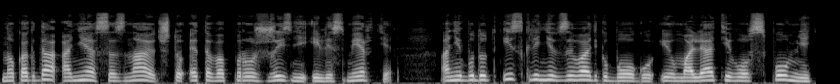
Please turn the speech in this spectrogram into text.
Но когда они осознают, что это вопрос жизни или смерти, они будут искренне взывать к Богу и умолять Его вспомнить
